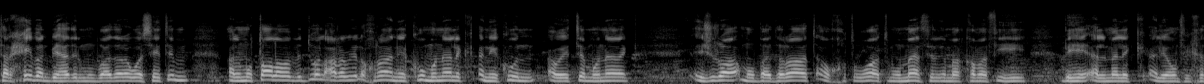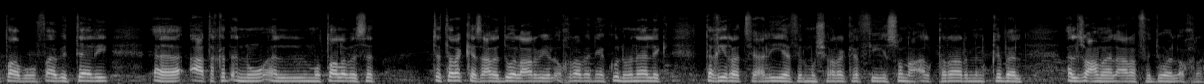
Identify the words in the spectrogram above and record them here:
ترحيبا بهذه المبادرة وسيتم المطالبة بالدول العربية الأخرى أن يكون هنالك أن يكون أو يتم هناك إجراء مبادرات أو خطوات مماثلة لما قام فيه به الملك اليوم في خطابه. فبالتالي أعتقد أن المطالبة ست تتركز على الدول العربية الأخرى بأن يكون هنالك تغييرات فعلية في المشاركة في صنع القرار من قبل الزعماء العرب في الدول الأخرى.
